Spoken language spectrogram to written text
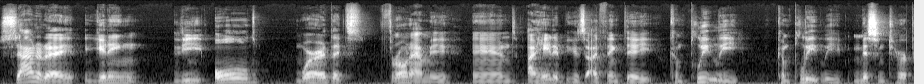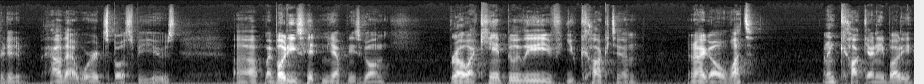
Saturday getting the old word that's thrown at me, and I hate it because I think they completely, completely misinterpreted how that word's supposed to be used. Uh, my buddy's hitting me up and he's going, "Bro, I can't believe you cucked him," and I go, "What? I didn't cuck anybody.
